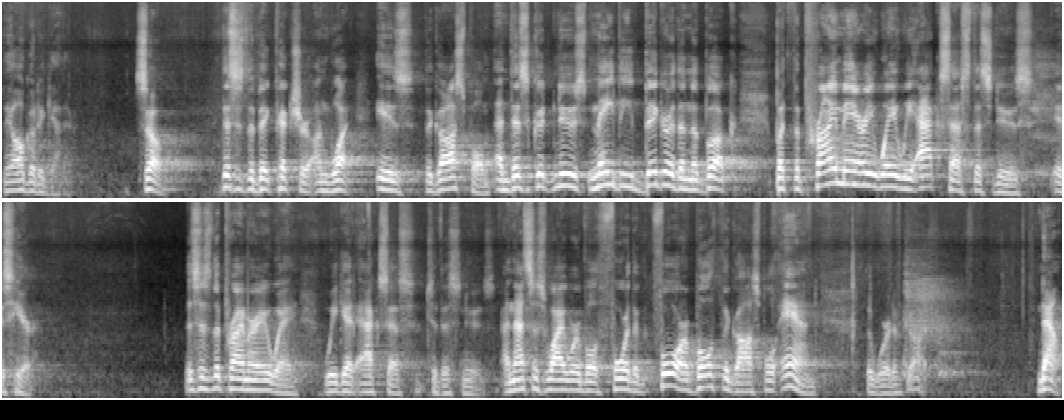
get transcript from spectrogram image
They all go together. So, this is the big picture on what is the gospel. And this good news may be bigger than the book, but the primary way we access this news is here. This is the primary way we get access to this news. And that's just why we're both for, the, for both the gospel and the Word of God. Now,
